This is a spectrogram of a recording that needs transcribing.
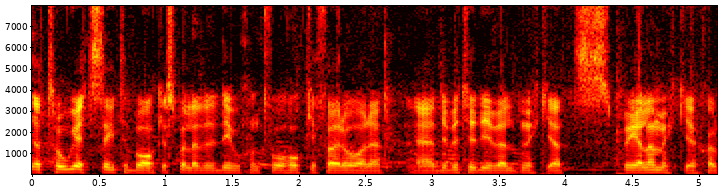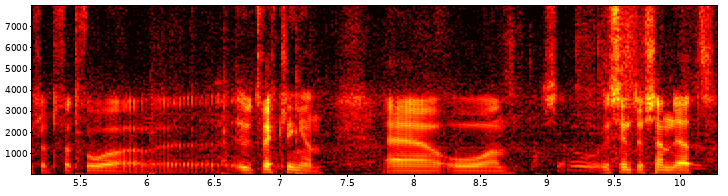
jag tog ett steg tillbaka och spelade division 2 hockey förra året. Eh, det betyder ju väldigt mycket att spela mycket självklart för att få eh, utvecklingen. Eh, och, och i sin tur kände jag att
